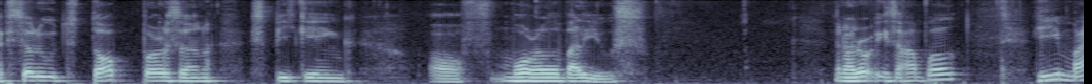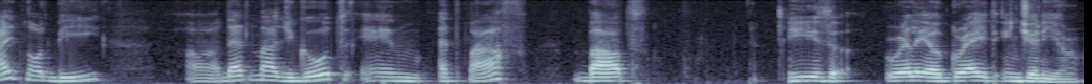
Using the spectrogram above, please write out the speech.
absolute top person speaking of moral values. Another example, he might not be uh, that much good in at math, but he is really a great engineer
